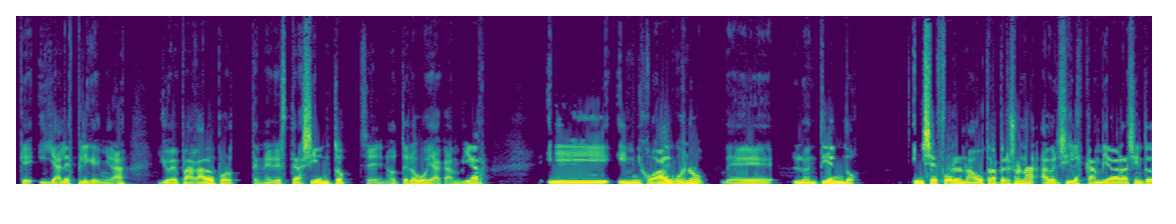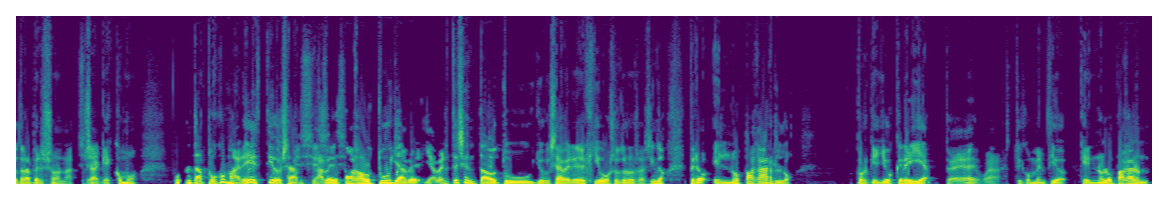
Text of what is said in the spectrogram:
Que, y ya le expliqué, mira, yo he pagado por tener este asiento Sí. y no te lo voy a cambiar. Y, y me dijo, ay, bueno, eh, lo entiendo. Y se fueron a otra persona a ver si les cambiaba el asiento a otra persona. Sí. O sea, que es como, bueno, tampoco marees, tío. O sea, Sí, haber pagado tú y, haber- y haberte sentado tú, yo qué sé, haber elegido vosotros los asientos. Pero el no pagarlo, porque yo creía, eh, bueno, estoy convencido, que no lo pagaron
